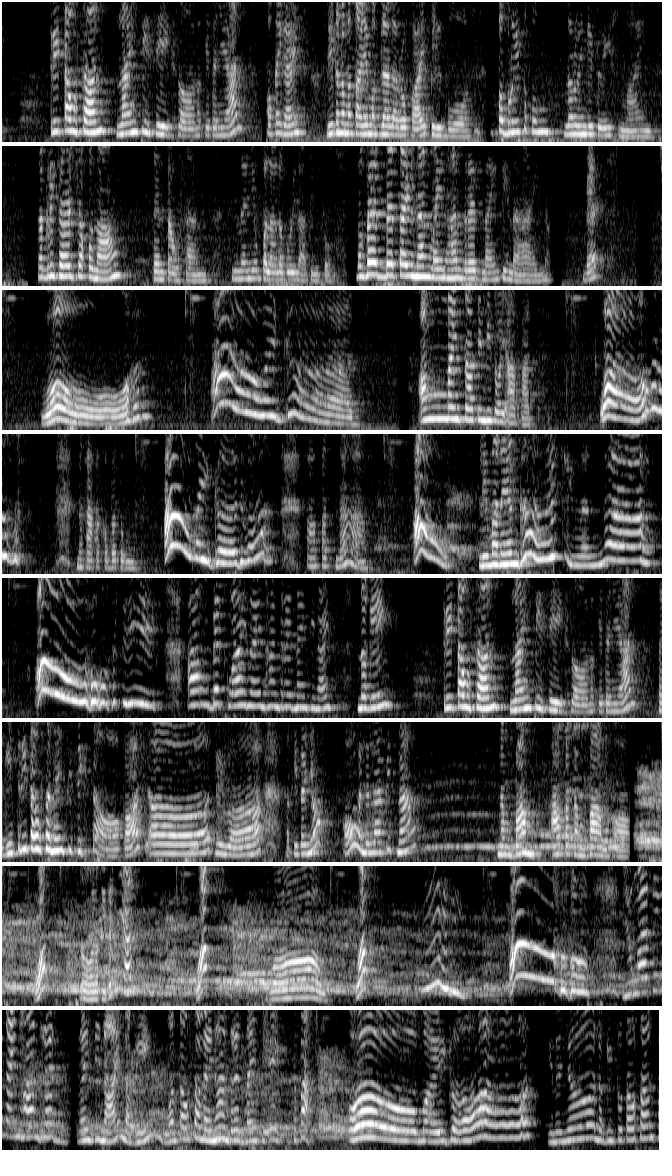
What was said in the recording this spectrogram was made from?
3,096. Oh, nakita niyo yan? Okay guys, dito naman tayo maglalaro kay Pilbos. Ang paborito kong laruin dito is Mines. Nag-recharge ako ng 10,000. Tingnan niyo, palalagoy natin to. Mag-bet-bet tayo ng 999. Bet? Wow! Oh my God! Ang mines natin dito ay apat. Wow! Nakakakabatong. Oh my God! Diba? Apat na. Oh! Lima na yan, guys! Lima na! Oh! Six! Ang bet ko ay 999. Naging 3,096. Oh, nakita niyo yan? Naging 3,096 na. Oh, cash out. Diba? Nakita niyo? Oh, lalapit na ng bomb. Apat ang bomb. Oh. Whoops! Oh, nakita niyo yan? Whop! Wow! Yee! Oh! Yung ating 999 naging 1,998. Isa pa. Oh my gosh! Tingnan nyo, naging 2,477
